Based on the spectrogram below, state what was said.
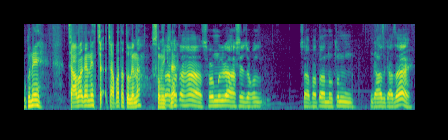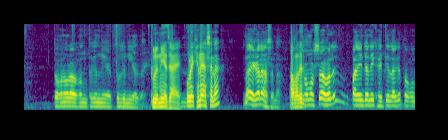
ওখানে চা বাগানে চা- পাতা তোলে না শ্রমিকরা? হ্যাঁ শ্রমিকরা আসে যখন চা পাতা নতুন গাছ গাজায় তখন ওরা ওখান থেকে নিয়ে তুলে নিয়ে যায়। তুলে নিয়ে যায়। ওরা এখানে আসে না? না এখানে আসে না। আমাদের- সমস্যা হলে পানি টানি খাইতে লাগে তখন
